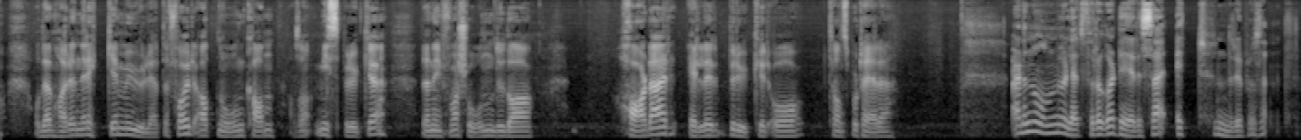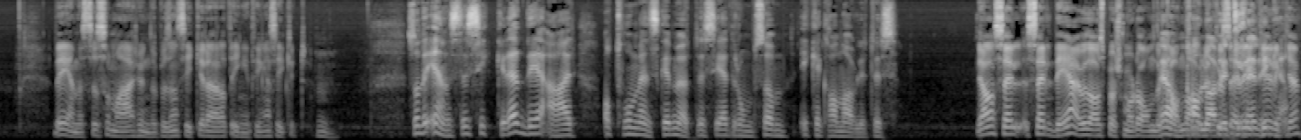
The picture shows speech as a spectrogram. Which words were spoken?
Og den har en rekke muligheter for at noen kan altså, misbruke den informasjonen du da har der eller bruker å transportere. Er det noen mulighet for å gardere seg 100 Det eneste som er 100% sikker, er at ingenting er sikkert. Så det eneste sikre, det er at to mennesker møtes i et rom som ikke kan avlyttes? Ja, selv, selv det er jo da spørsmålet om det Ja, kan, kan avlyttes avlyttes eller eller ikke. ikke.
